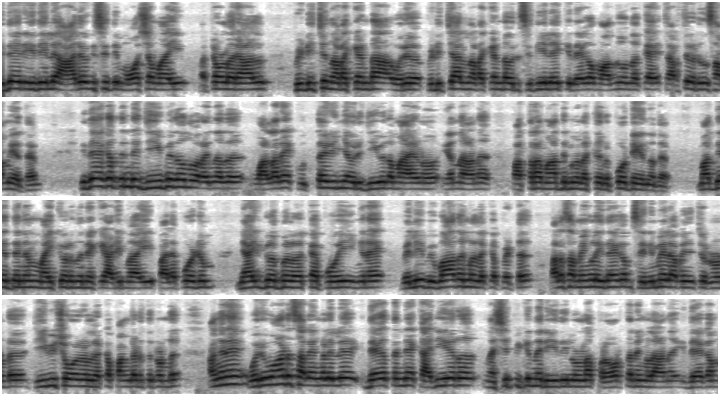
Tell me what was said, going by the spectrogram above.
ഇതേ രീതിയിൽ ആരോഗ്യസ്ഥിതി മോശമായി. മറ്റുള്ള ഒരാൾ പിടിച്ചു നടക്കേണ്ട ഒരു പിടിച്ചാൽ നടക്കേണ്ട ഒരു സ്ഥിതിയിലേക്ക് ഇദ്ദേഹം വന്നു എന്നൊക്കെ ചർച്ച വരുന്ന സമയത്ത് ഇദ്ദേഹത്തിന്റെ ജീവിതം എന്ന് പറയുന്നത് വളരെ കുത്തഴിഞ്ഞ ഒരു ജീവിതമായിരുന്നു എന്നാണ് പത്രമാധ്യമങ്ങളൊക്കെ റിപ്പോർട്ട് ചെയ്യുന്നത്. മദ്യത്തിനും മയക്കുമരുന്നിനൊക്കെ അടിമായി പലപ്പോഴും നൈറ്റ് ക്ലബ്ബുകളിലൊക്കെ പോയി ഇങ്ങനെ വലിയ വിവാദങ്ങളിലൊക്കെ പെട്ട് പല സമയങ്ങളിൽ ഇദ്ദേഹം സിനിമയിൽ അഭിനയിച്ചിട്ടുണ്ട് ടി വി ഷോകളിലൊക്കെ പങ്കെടുത്തിട്ടുണ്ട്. അങ്ങനെ ഒരുപാട് സ്ഥലങ്ങളിൽ ഇദ്ദേഹത്തിന്റെ കരിയർ നശിപ്പിക്കുന്ന രീതിയിലുള്ള പ്രവർത്തനങ്ങളാണ് ഇദ്ദേഹം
